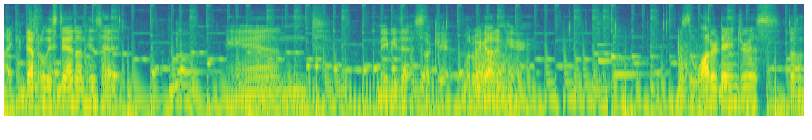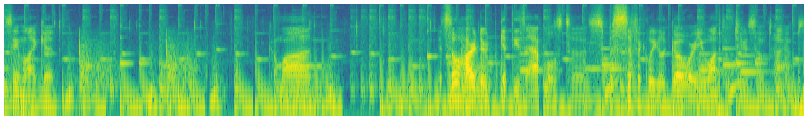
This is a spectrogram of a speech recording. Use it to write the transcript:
I can definitely stand on his head. And... maybe this. Okay, what do we got in here? Is the water dangerous? Doesn't seem like it. Come on. It's so hard to get these apples to specifically go where you want them to sometimes.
